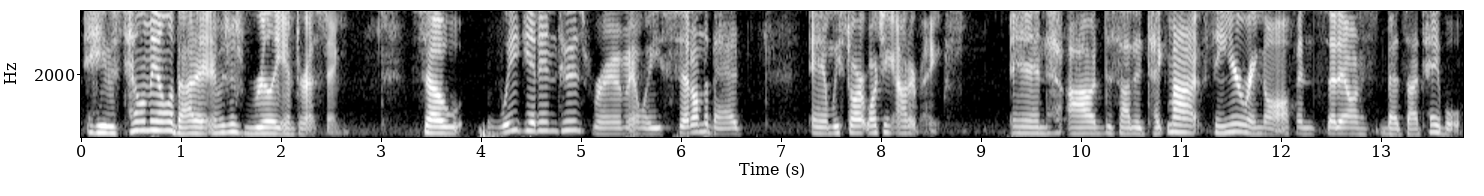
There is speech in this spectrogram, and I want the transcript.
he was telling me all about it, and it was just really interesting. So we get into his room and we sit on the bed and we start watching Outer Banks and I decided to take my senior ring off and set it on his bedside table.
